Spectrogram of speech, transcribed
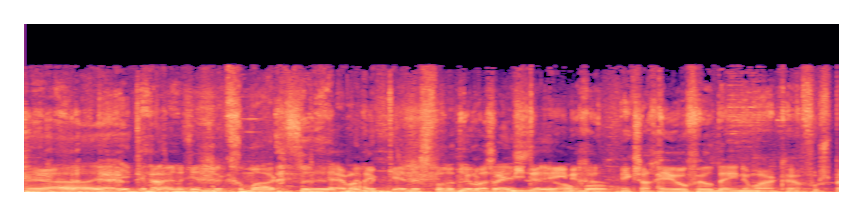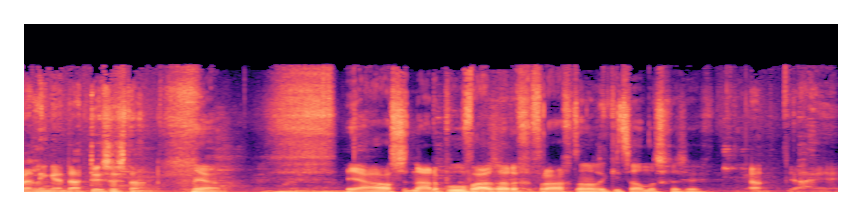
Ja, ja, ik heb weinig indruk gemaakt Ja, met ik- kennis van het Je was Europese niet de enige. handbal. Ik zag heel veel Denemarken voorspellingen daartussen staan. Ja. Ja, als ze het na de poolfase hadden gevraagd, dan had ik iets anders gezegd. Ja, ja, ja.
